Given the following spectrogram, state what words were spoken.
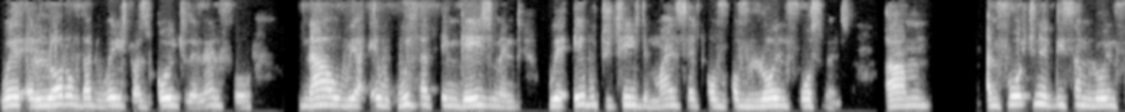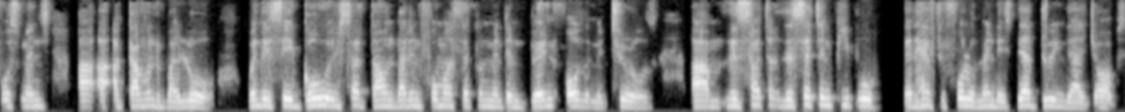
where a lot of that waste was going to the landfill. Now we are with that engagement, we're able to change the mindset of, of law enforcement. Um, unfortunately, some law enforcement are, are, are governed by law. When they say go and shut down that informal settlement and burn all the materials, um, there's, certain, there's certain people that have to follow mandates. They are doing their jobs.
